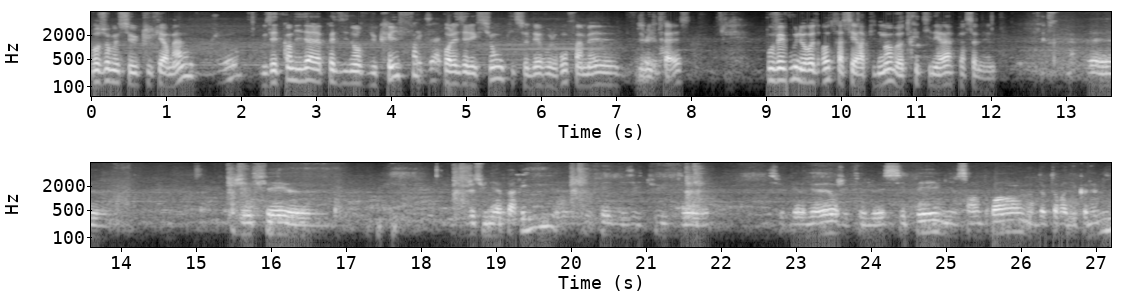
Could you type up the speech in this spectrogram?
Bonjour Monsieur Kuckerman. Bonjour. Vous êtes candidat à la présidence du CRIF Exact. pour les élections qui se dérouleront fin mai 2013. Pouvez-vous nous retracer rapidement votre itinéraire personnel? Euh, j'ai fait. euh, je suis né à Paris, euh, j'ai fait des études euh, supérieures, j'ai fait le SCP, une licence en droit, un doctorat d'économie.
